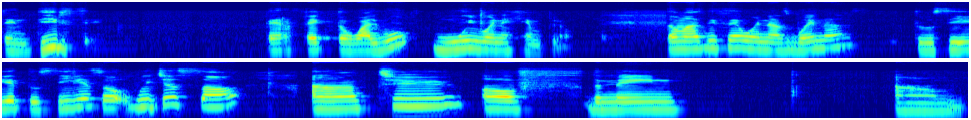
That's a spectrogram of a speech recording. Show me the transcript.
Sentirse. Perfecto, Walbu. Muy buen ejemplo. Tomás dice, buenas, buenas. Tú sigue, tú sigue. So we just saw uh, two of the main um,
